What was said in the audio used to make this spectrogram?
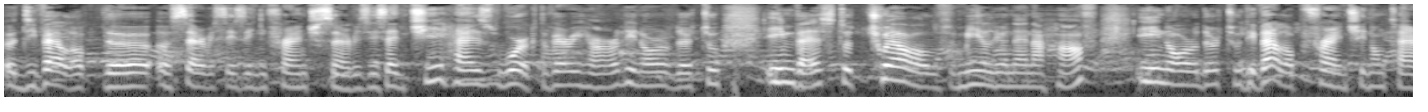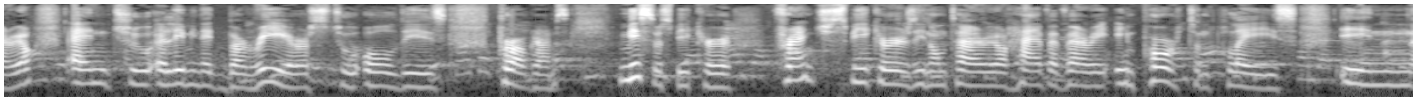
uh, develop the uh, services in French services. And she has worked very hard in order to invest 12 million and a half in order to develop French in Ontario and to eliminate barriers to all these programs. Mr. Speaker, French speakers in Ontario have a very important place in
